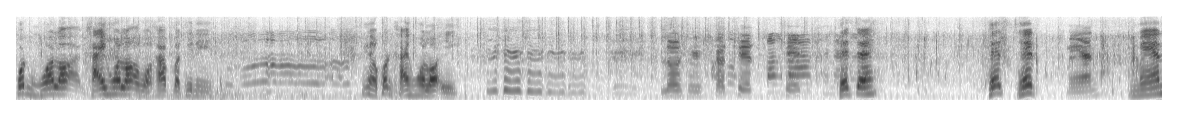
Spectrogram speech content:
คนหัวเราะขายหัวเราะบ่ครับวันที่นี้นี่คนขายหัวเราะอีกเราเช็ดเช็ดเช็ดเท็ดใจเท็ดเท็ดแมนแมน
